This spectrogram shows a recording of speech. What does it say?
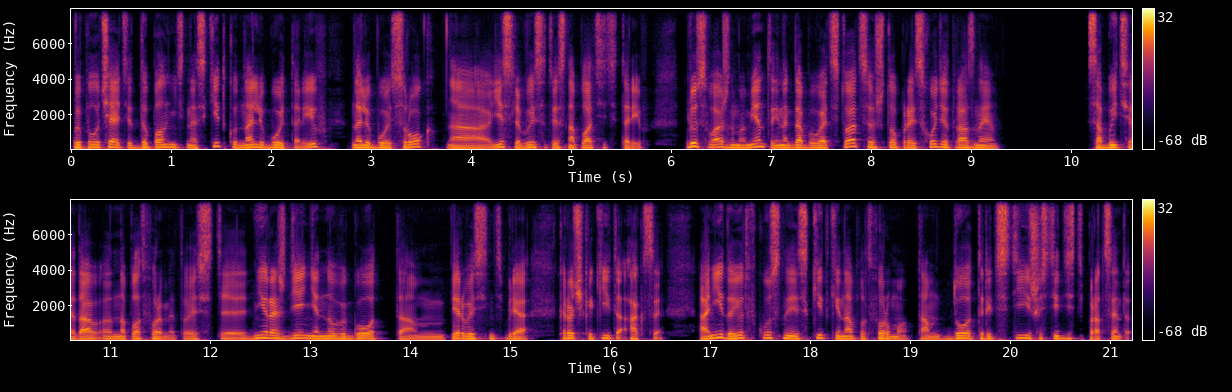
вы получаете дополнительную скидку на любой тариф, на любой срок, а, если вы, соответственно, оплатите тариф. Плюс важный момент, иногда бывает ситуация, что происходят разные события да, на платформе, то есть э, дни рождения, Новый год, там 1 сентября, короче, какие-то акции. Они дают вкусные скидки на платформу, там до 30-60%.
